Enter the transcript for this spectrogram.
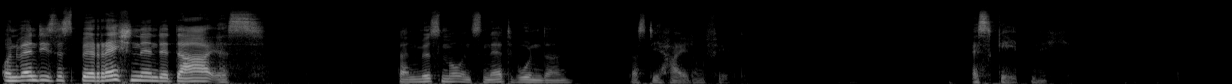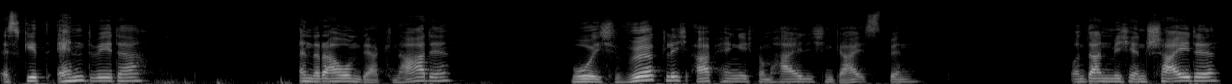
Und wenn dieses Berechnende da ist, dann müssen wir uns nicht wundern, dass die Heilung fehlt. Es geht nicht. Es gibt entweder einen Raum der Gnade, wo ich wirklich abhängig vom Heiligen Geist bin und dann mich entscheide,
